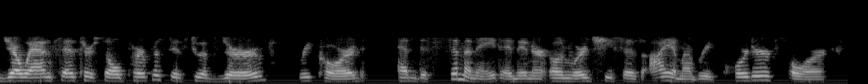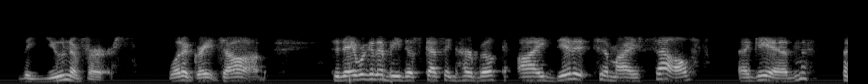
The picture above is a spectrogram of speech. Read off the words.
Joanne says her sole purpose is to observe, record, and disseminate. And in her own words, she says, I am a reporter for the universe. What a great job. Today we're going to be discussing her book, I Did It to Myself, again.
